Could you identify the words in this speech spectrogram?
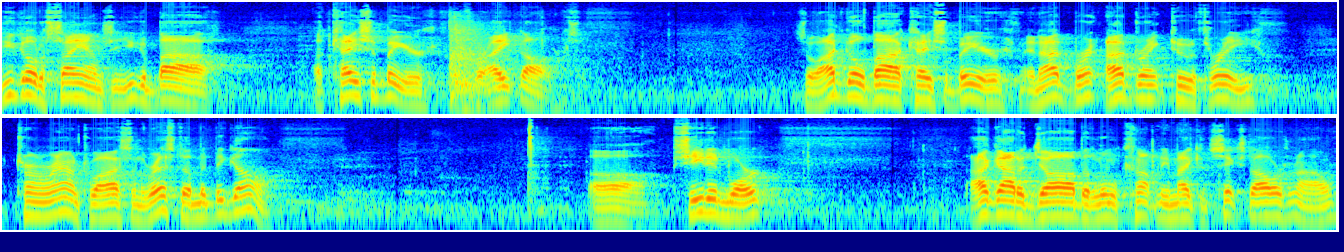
You go to Sam's and you could buy a case of beer for eight dollars. So I'd go buy a case of beer and I'd, bring, I'd drink two or three turn around twice, and the rest of them would be gone. Uh, she didn't work. I got a job at a little company making $6 an hour.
